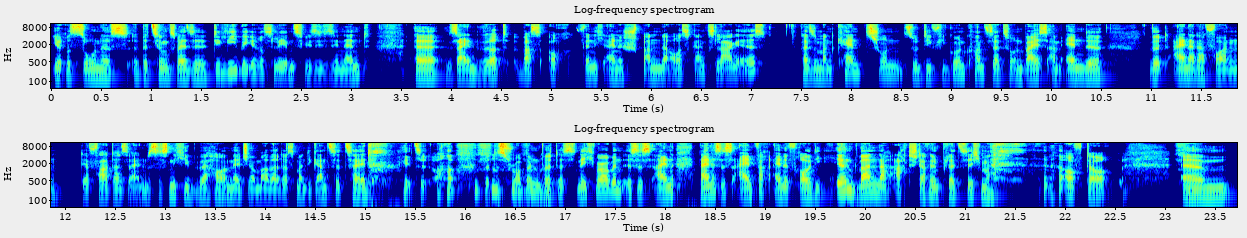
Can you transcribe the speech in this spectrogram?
ihres Sohnes, äh, beziehungsweise die Liebe ihres Lebens, wie sie sie nennt, äh, sein wird, was auch, finde ich, eine spannende Ausgangslage ist. Also man kennt schon so die Figurenkonstellation weiß am Ende, wird einer davon der Vater sein. Das ist nicht wie bei How I Met Your Mother, dass man die ganze Zeit rätselt, oh, wird es Robin, wird es nicht Robin? Ist es eine? Nein, es ist einfach eine Frau, die irgendwann nach acht Staffeln plötzlich mal auftaucht. Ähm,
